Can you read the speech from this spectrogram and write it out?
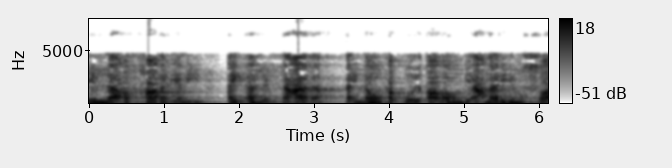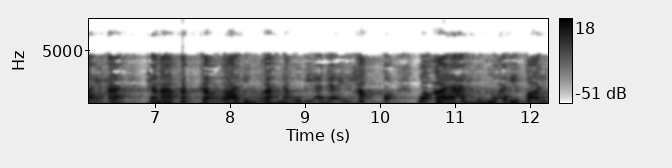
إلا أصحاب اليمين أي أهل السعادة فإنهم فكوا رقابهم بأعمالهم الصالحة كما فك الراهن رهنه بأداء الحق. وقال علي بن أبي طالب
